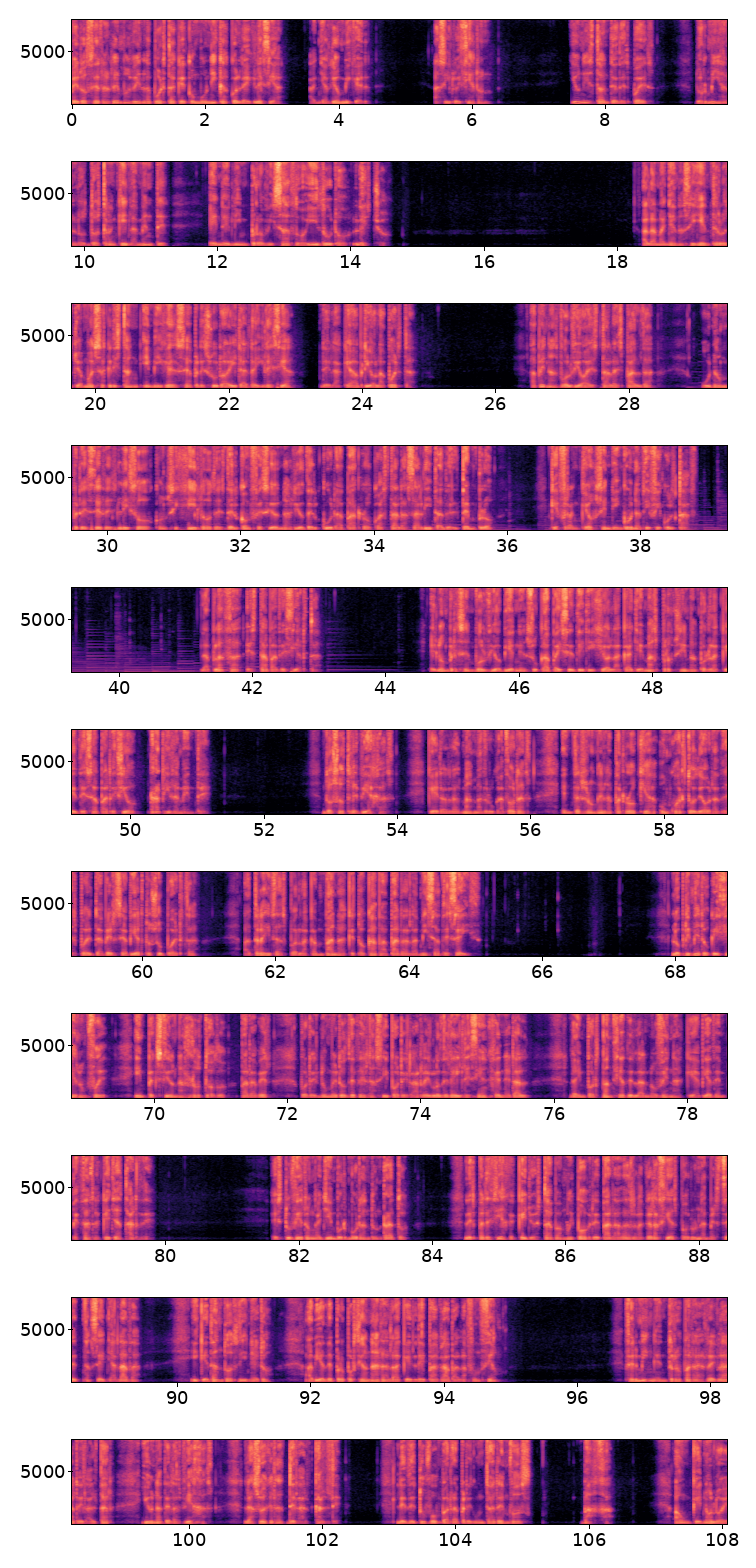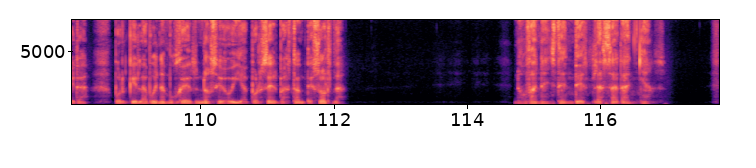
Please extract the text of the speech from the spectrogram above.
Pero cerraremos bien la puerta que comunica con la iglesia, añadió Miguel. Así lo hicieron. Y un instante después, dormían los dos tranquilamente en el improvisado y duro lecho. A la mañana siguiente los llamó el sacristán y Miguel se apresuró a ir a la iglesia, de la que abrió la puerta. Apenas volvió a esta la espalda, un hombre se deslizó con sigilo desde el confesionario del cura párroco hasta la salida del templo, que franqueó sin ninguna dificultad. La plaza estaba desierta. El hombre se envolvió bien en su capa y se dirigió a la calle más próxima por la que desapareció rápidamente. Dos o tres viejas, que eran las más madrugadoras, entraron en la parroquia un cuarto de hora después de haberse abierto su puerta, atraídas por la campana que tocaba para la misa de seis. Lo primero que hicieron fue inspeccionarlo todo para ver, por el número de velas y por el arreglo de la iglesia en general, la importancia de la novena que había de empezar aquella tarde. Estuvieron allí murmurando un rato. Les parecía que aquello estaba muy pobre para dar las gracias por una merced tan señalada, y que dando dinero había de proporcionar a la que le pagaba la función. Fermín entró para arreglar el altar y una de las viejas, la suegra del alcalde, le detuvo para preguntar en voz baja, aunque no lo era, porque la buena mujer no se oía por ser bastante sorda. —¿No van a encender las arañas?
